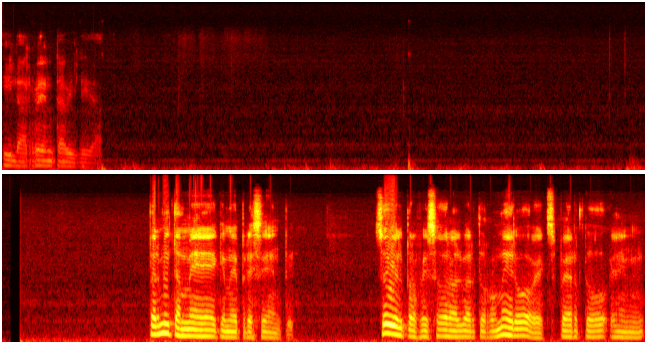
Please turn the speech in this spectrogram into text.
y la rentabilidad. Permítanme que me presente. Soy el profesor Alberto Romero, experto en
